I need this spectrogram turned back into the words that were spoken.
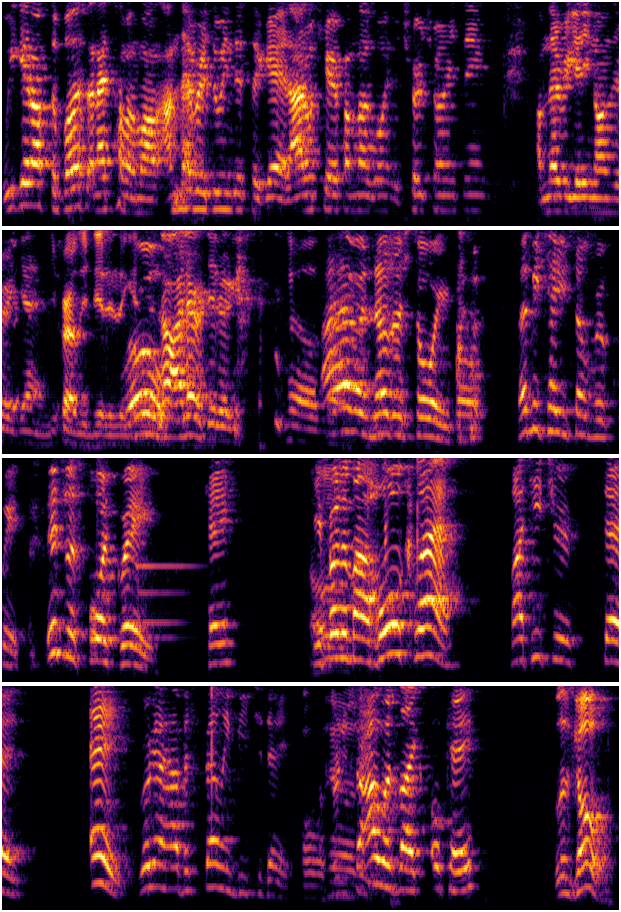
We get off the bus and I tell my mom, I'm never doing this again. I don't care if I'm not going to church or anything. I'm never getting on there again. you probably did it again. Whoa. No, I never did it again. No. I have another story, bro. Let me tell you something real quick. This was fourth grade, okay? In oh. front of my whole class, my teacher says, Hey, we're gonna have a spelling bee today. Oh, So. I was like, okay. Let's go.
